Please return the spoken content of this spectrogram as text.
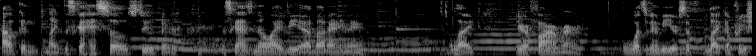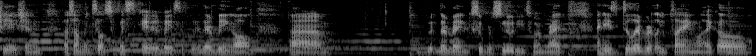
"How can like this guy is so stupid? This guy has no idea about anything. Like, you're a farmer. What's going to be your like appreciation of something so sophisticated? Basically, they're being all." Um, they're being super snooty to him, right? And he's deliberately playing like, "Oh,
